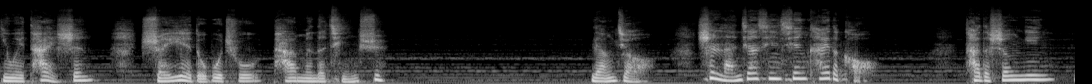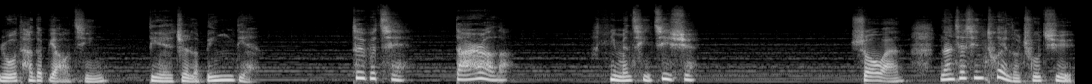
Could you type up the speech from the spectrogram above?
因为太深，谁也读不出他们的情绪。良久，是蓝嘉欣先开的口，他的声音如他的表情，跌至了冰点。对不起，打扰了，你们请继续。说完，蓝嘉欣退了出去，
